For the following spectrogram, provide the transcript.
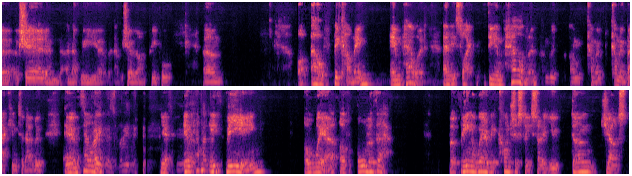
uh, have shared and, and that we uh, that we share with other people. Um, of- of becoming empowered. And it's like the empowerment and we, I'm coming coming back into that loop. The it's empowerment great. It's great. yeah, Yeah, empowerment is being aware of all of that, but being aware of it consciously so that you don't just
